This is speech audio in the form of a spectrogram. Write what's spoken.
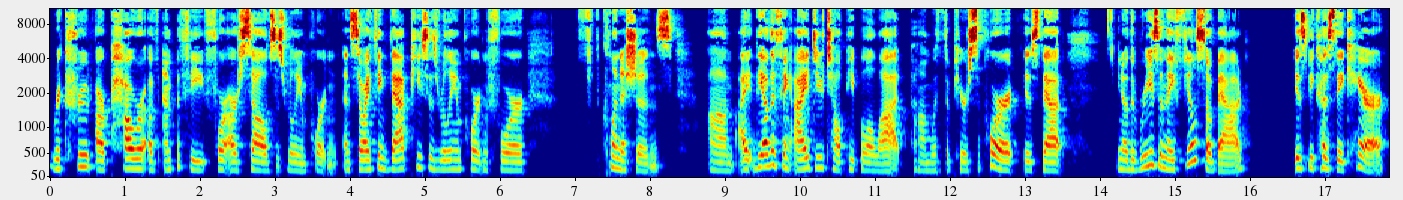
recruit our power of empathy for ourselves is really important. And so I think that piece is really important for clinicians um, I, the other thing I do tell people a lot um, with the peer support is that, you know, the reason they feel so bad is because they care.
